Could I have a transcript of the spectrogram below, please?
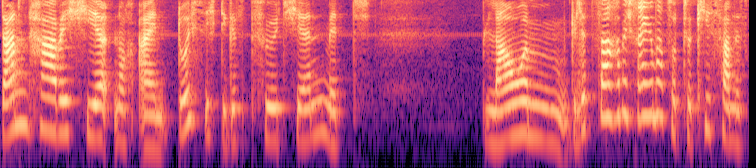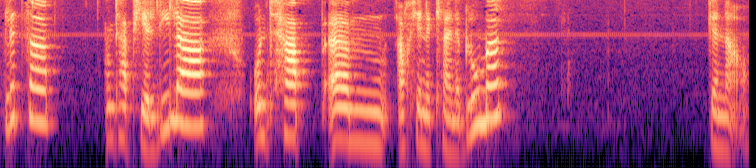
dann habe ich hier noch ein durchsichtiges Pfötchen mit blauem Glitzer habe ich reingemacht, so türkisfarbenes Glitzer und habe hier lila und habe ähm, auch hier eine kleine Blume. Genau,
